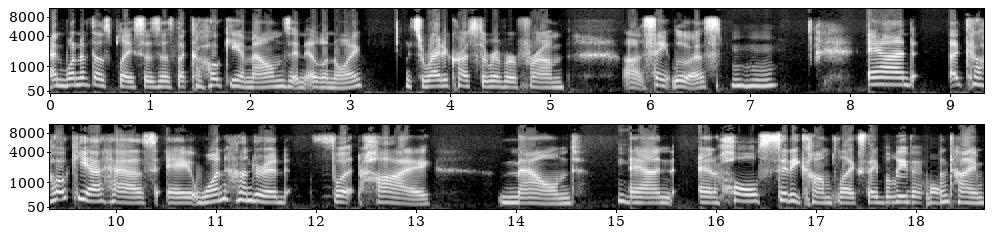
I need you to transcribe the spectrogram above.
And one of those places is the Cahokia Mounds in Illinois. It's right across the river from uh, St. Louis. And uh, Cahokia has a 100 foot high mound and and whole city complex. They believe at one time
